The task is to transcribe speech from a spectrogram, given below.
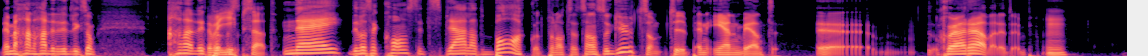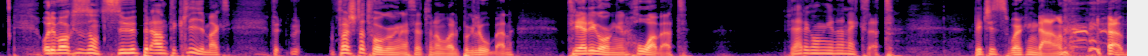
Nej men han hade det liksom, han hade Det var gipsat. Nej, det var så konstigt spjälat bakåt på något sätt så han såg ut som typ en enbent eh, sjörövare typ. Mm. Och det var också sånt superantiklimax. För, första två gångerna jag sett honom varit på Globen, tredje gången Hovet, fjärde gången Annexet. Bitches working down.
